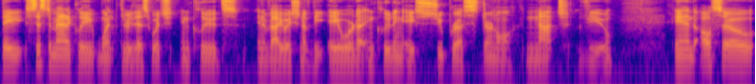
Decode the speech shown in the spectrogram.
they systematically went through this, which includes an evaluation of the aorta, including a suprasternal notch view, and also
